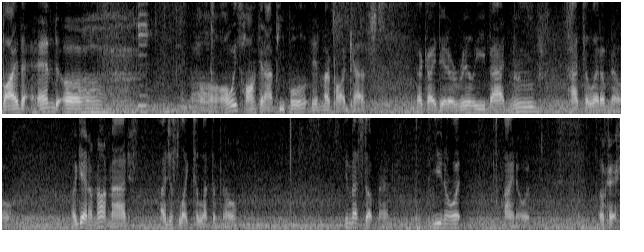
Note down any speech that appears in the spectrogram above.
by the end of oh, always honking at people in my podcast. That guy did a really bad move, had to let him know. Again, I'm not mad. I just like to let them know you messed up, man. You know it. I know it. Okay.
